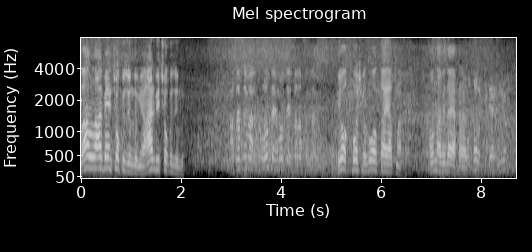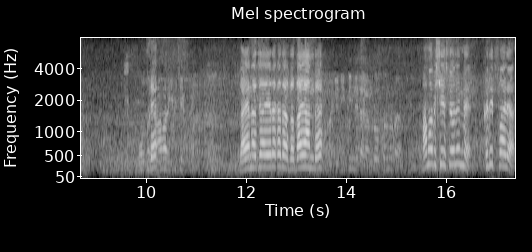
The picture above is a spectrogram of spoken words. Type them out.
Vallahi ben çok üzüldüm ya. Harbi çok üzüldüm. Atası var. Oltaya moltaya salasınlar. Yok boş ver bu oltaya yatma. Onunla bir daha yakalar. Oltalık bir derdi yok. Olta Sen- canavar gibi çekti. Dayanacağı yere kadar da dayandı. İpinle dayandı. Oltanla da. Ama bir şey söyleyeyim mi? Klips var ya.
